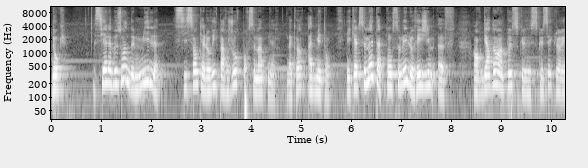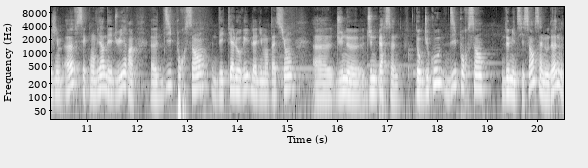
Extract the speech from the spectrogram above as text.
Donc, si elle a besoin de 1600 calories par jour pour se maintenir, d'accord? Admettons. Et qu'elle se mette à consommer le régime œuf en regardant un peu ce que c'est ce que, que le régime œuf, c'est qu'on vient déduire 10% euh, des calories de l'alimentation euh, d'une personne. Donc du coup, 10% de 1600, ça nous donne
